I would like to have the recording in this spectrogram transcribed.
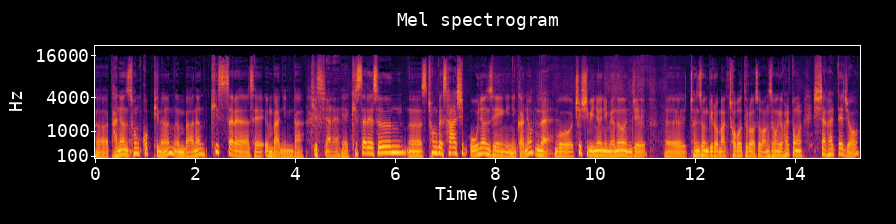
어, 단연 손꼽히는 음반은 키사렛의 음반입니다. 키스잘에. 예, 키사렛은 어, 1945년생이니까요. 네. 뭐 72년이면은 이제 에, 전성기로 막 접어들어서 왕성하게 활동을 시작할 때죠.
